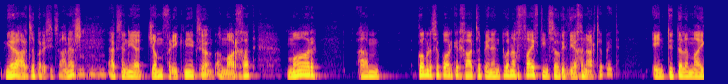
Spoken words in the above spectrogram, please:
meer 'n hardloper as iets anders. Ek's nou nie 'n gym freak nie, ek's 'n ja. margat. Maar um Kamerads 'n paar keer gehardloop en in 2015 sou ek weer gaan hardloop het. En toe het hulle my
